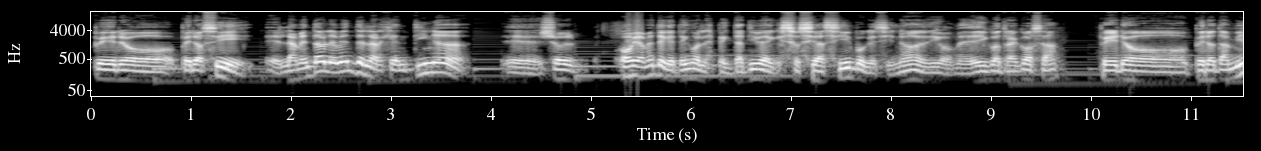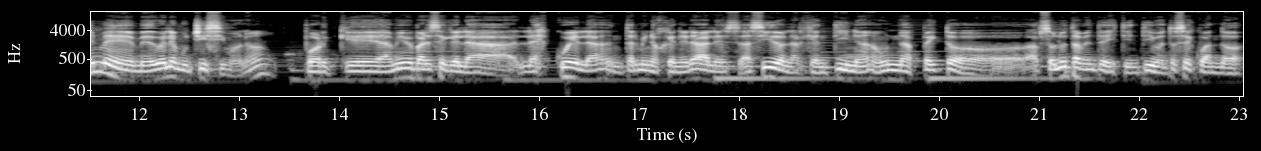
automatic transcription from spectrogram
Pero, pero sí, eh, lamentablemente en la Argentina, eh, yo Obviamente que tengo la expectativa de que eso sea así, porque si no, digo, me dedico a otra cosa. Pero, pero también me, duele muchísimo, ¿no? Porque a mí me parece que la, la, escuela, en términos generales, ha sido en la Argentina un aspecto absolutamente distintivo. Entonces cuando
